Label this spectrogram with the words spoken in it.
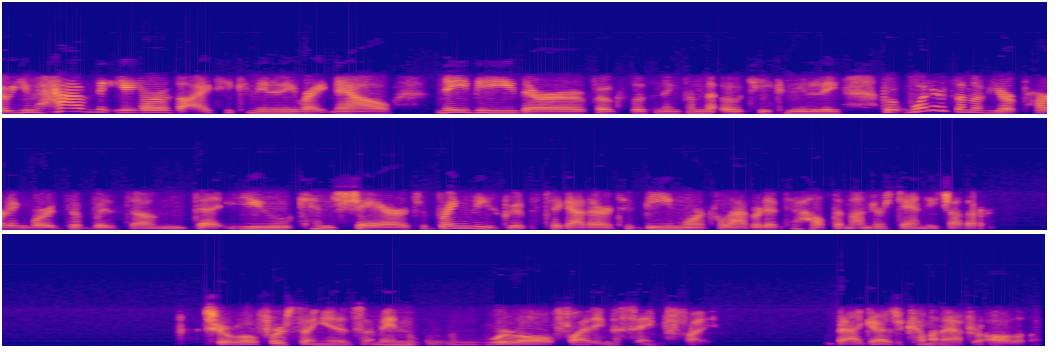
So you have the ear of the IT community right now. Maybe there are folks listening from the OT community, but what are some of your parting words of wisdom that you can share to bring these groups together to be more collaborative to help them understand each other? Sure. Well, first thing is, I mean, we're all fighting the same fight. Bad guys are coming after all of us.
